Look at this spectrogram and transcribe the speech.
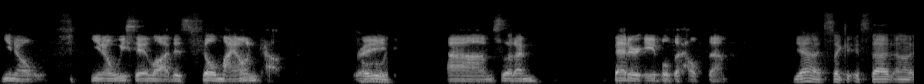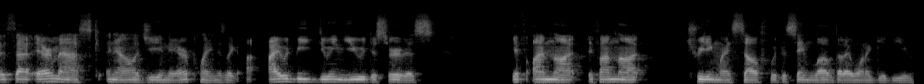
you know you know we say a lot is fill my own cup right? Totally. um so that i'm better able to help them. Yeah it's like it's that uh, it's that air mask analogy in the airplane is like i would be doing you a disservice if i'm not if i'm not treating myself with the same love that i want to give you.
